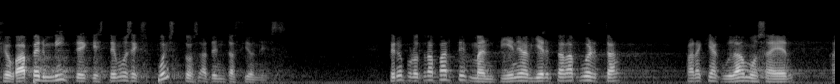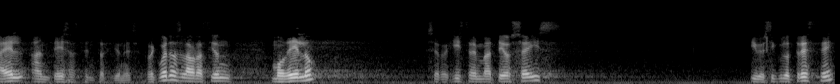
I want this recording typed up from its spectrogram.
Jehová permite que estemos expuestos a tentaciones, pero por otra parte mantiene abierta la puerta para que acudamos a Él, a él ante esas tentaciones. ¿Recuerdas la oración modelo, se registra en Mateo 6, Y versículo 13,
